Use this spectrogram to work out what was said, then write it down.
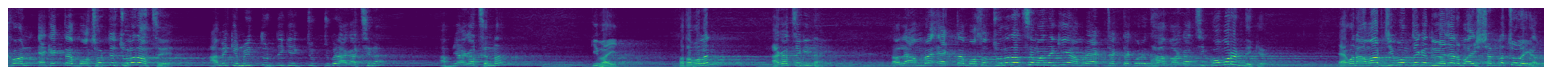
এখন এক একটা বছর যে চলে যাচ্ছে, আমি কি মৃত্যুর দিকে একটু একটু করে আগাচ্ছি না? আপনি আগাচ্ছেন না? কি ভাই, কথা বলেন। আগাচ্ছে কি না তাহলে আমরা একটা বছর চলে যাচ্ছে মানে কি, আমরা একটা একটা করে ধাপ আগাচ্ছি কবরের দিকে। এখন আমার জীবন থেকে দু হাজার বাইশ সালটা চলে গেল।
